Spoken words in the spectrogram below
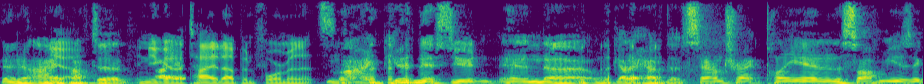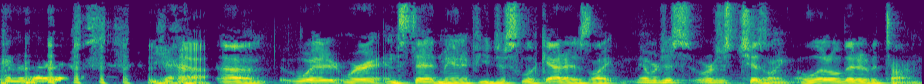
and I Yeah. have to. and you got to tie it up in four minutes. My goodness, dude! And uh, we got to have the soundtrack playing, the soft music in the background. Yeah. Um, where, where instead, man, if you just look at it as like, man, we're just we're just chiseling a little bit at a time,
